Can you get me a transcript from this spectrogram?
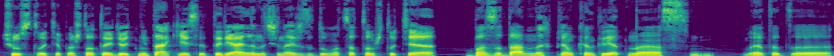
чувство, типа, что-то идет не так, если ты реально начинаешь задуматься о том, что у тебя база данных прям конкретно с, этот, э,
